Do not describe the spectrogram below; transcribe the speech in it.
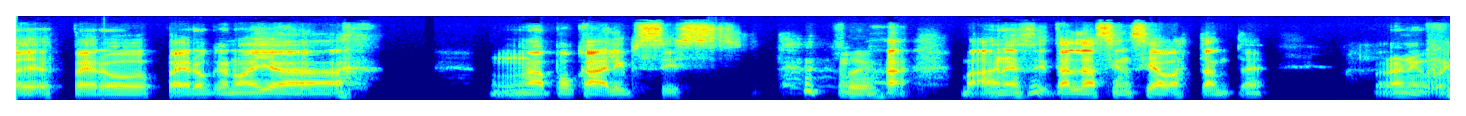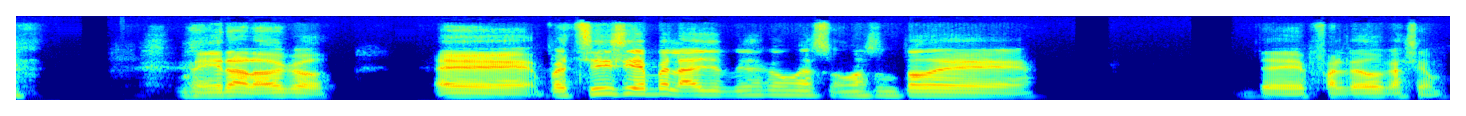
Espero, espero que no haya un apocalipsis. Sí. Va, a necesitar la ciencia bastante. Pero anyway. Mira, loco. Eh, pues sí, sí, es verdad. Yo pienso que es un, asunto de, de falta de educación.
